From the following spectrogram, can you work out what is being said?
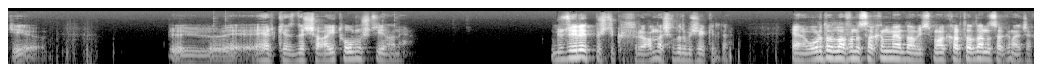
Ki e, herkes de şahit olmuştu yani. Güzel etmişti küfürü anlaşılır bir şekilde. Yani orada lafını sakınmayan adam İsmail Kartal'dan da sakınacak.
